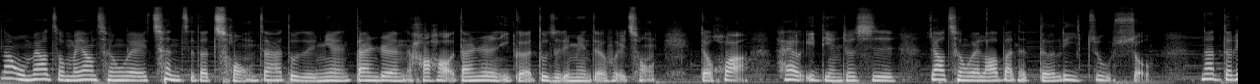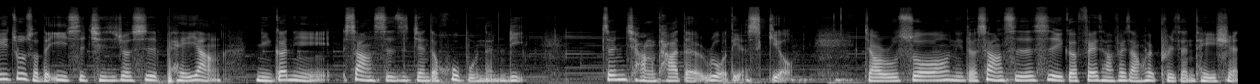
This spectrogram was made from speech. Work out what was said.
那我们要怎么样成为称职的虫，在他肚子里面担任好好担任一个肚子里面的蛔虫的话，还有一点就是要成为老板的得力助手。那得力助手的意思其实就是培养你跟你上司之间的互补能力，增强他的弱点 skill。假如说你的上司是一个非常非常会 presentation，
